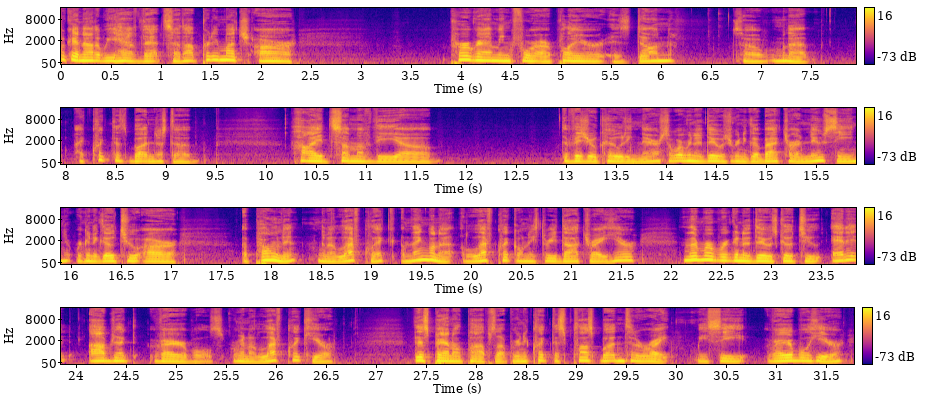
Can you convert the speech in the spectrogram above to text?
Okay, now that we have that set up, pretty much our programming for our player is done. So I'm gonna I click this button just to hide some of the uh, the visual coding there. So what we're gonna do is we're gonna go back to our new scene. We're gonna go to our opponent. I'm gonna left click. I'm then gonna left click on these three dots right here. And then what we're gonna do is go to Edit Object Variables. We're gonna left click here. This panel pops up. We're gonna click this plus button to the right. We see variable here.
